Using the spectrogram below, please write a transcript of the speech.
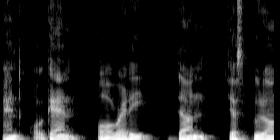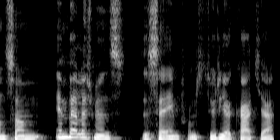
And again, already done. Just put on some embellishments, the same from Studio Katja,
